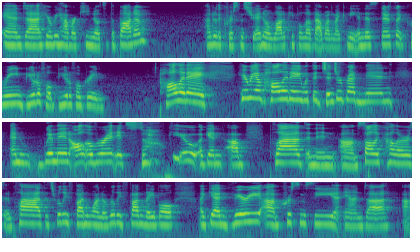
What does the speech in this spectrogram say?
And uh, here we have our keynotes at the bottom under the Christmas tree. I know a lot of people love that one like me. And this, there's a green, beautiful, beautiful green. Holiday. Here we have holiday with the gingerbread men and women all over it. It's so cute. Again, um, plaids and then um, solid colors and plaids. It's really fun one, a really fun label. Again, very um, Christmassy and uh, uh,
